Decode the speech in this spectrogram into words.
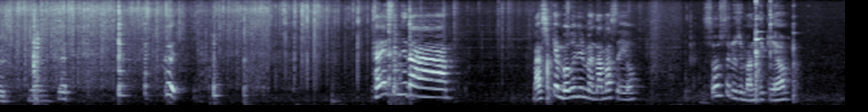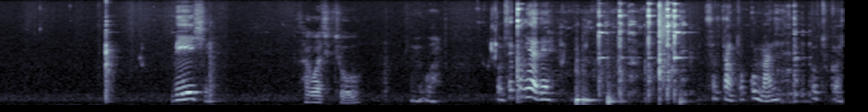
끝 네, 끝. 끝. 다 했습니다. 맛있게 먹을 일만 남았어요. 소스를 좀 만들게요. 매실. 사과 식초 우와. 좀 새콤해야 돼. 설탕 조금만. 고춧가루.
